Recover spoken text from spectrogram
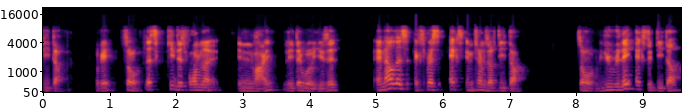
theta. Okay, so let's keep this formula in mind. Later we'll use it. And now let's express x in terms of theta. So you relate x to theta.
